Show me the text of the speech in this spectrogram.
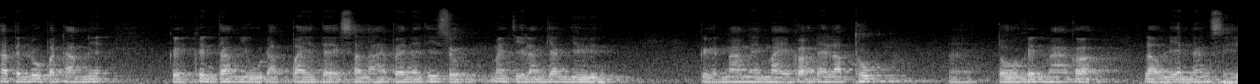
ถ้าเป็นรูปธรรมนี่เกิดขึ้นตั้งอยู่ดับไปแตกสลายไปในที่สุด ไม่จีรังยั่งยืน เกิดมาใหม่ ๆ ก็ได้รับทุกข์โตขึ้นมาก็เล่าเรียนหนังสือ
